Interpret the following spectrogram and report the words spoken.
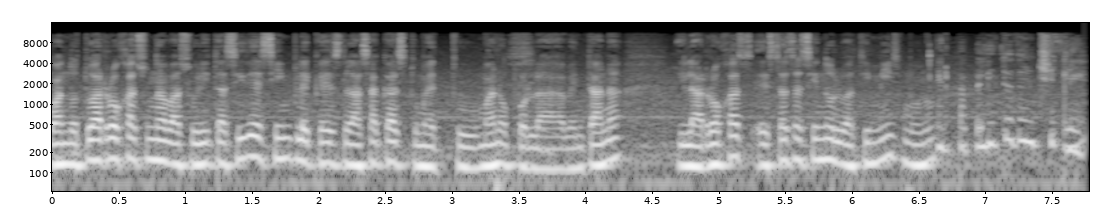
Cuando tú arrojas una basurita así de simple que es la sacas tu, tu mano por la ventana y la arrojas, estás haciéndolo a ti mismo, ¿no? El papelito de un chicle.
